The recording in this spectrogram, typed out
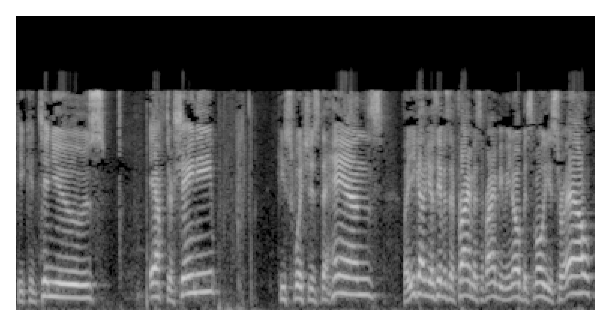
he continues, after Shani, he switches the hands. Yosef as Ephraim, as Ephraim Bismol Yisrael.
